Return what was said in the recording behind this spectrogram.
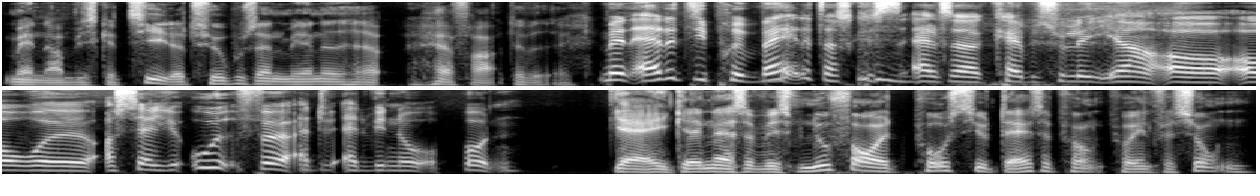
Men om vi skal 10 eller 20 procent mere ned her, herfra, det ved jeg ikke. Men er det de private, der skal altså kapitulere og, og, øh, og sælge ud, før at, at vi når bunden? Ja, igen, altså hvis vi nu får et positivt datapunkt på inflationen,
